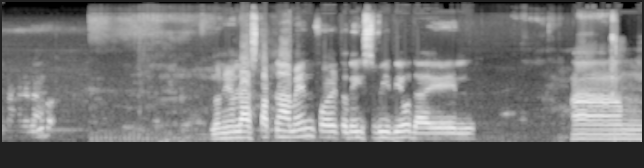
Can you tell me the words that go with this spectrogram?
ka na lang. Doon yung last stop namin for today's video dahil um,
